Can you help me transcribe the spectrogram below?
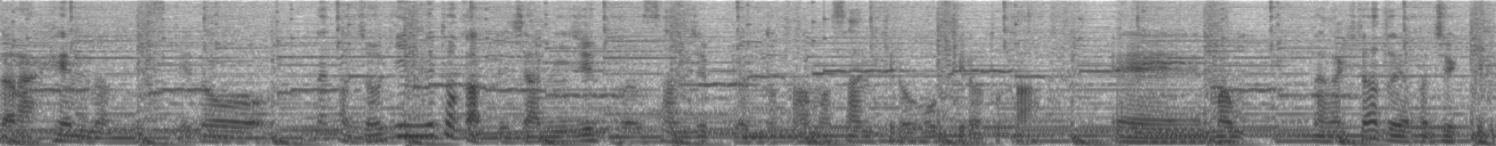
たら変なんですけどなんかジョギングとかってじゃあ20分30分とか、まあ、3キロ5キロとか、えーまあ、なんか人だとやっぱ10キロ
